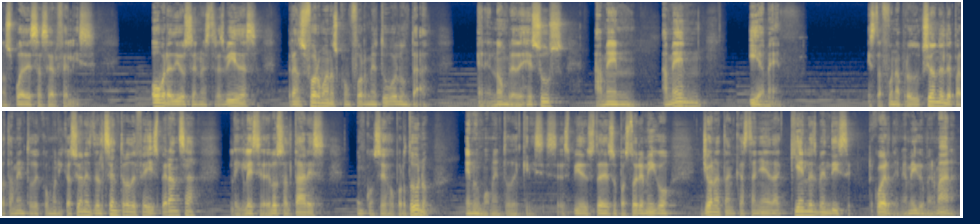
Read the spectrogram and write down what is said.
nos puedes hacer feliz. Obra Dios en nuestras vidas, transfórmanos conforme a tu voluntad. En el nombre de Jesús, amén, amén y amén. Esta fue una producción del Departamento de Comunicaciones del Centro de Fe y Esperanza, la Iglesia de los Altares, un consejo oportuno en un momento de crisis. Se despide de su pastor y amigo Jonathan Castañeda, quien les bendice. Recuerde, mi amigo y mi hermana,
